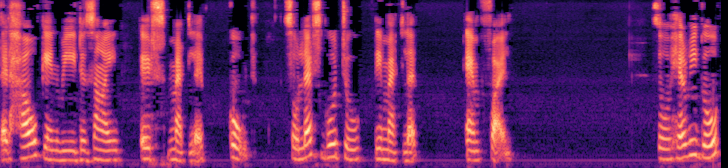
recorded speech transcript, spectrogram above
that how can we design its MATLAB code. So let's go to the MATLAB M file. So here we go.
